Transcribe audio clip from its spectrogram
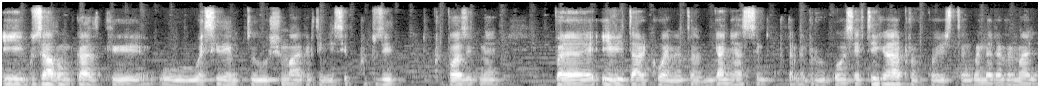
e gozava um bocado que o acidente do Schumacher tinha sido de propósito, né? para evitar que o Hamilton ganhasse, sempre também provocou um safety car, provocou esta bandeira vermelha,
